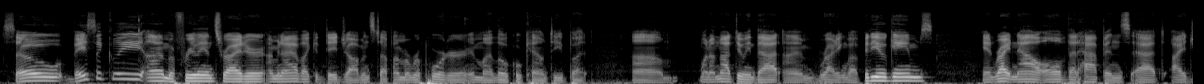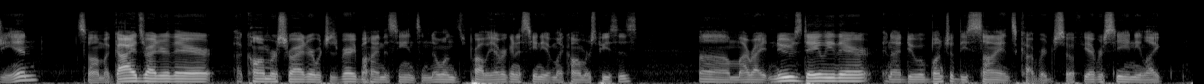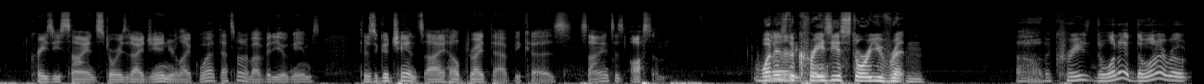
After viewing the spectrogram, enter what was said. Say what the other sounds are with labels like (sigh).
So basically, I'm a freelance writer. I mean, I have like a day job and stuff. I'm a reporter in my local county, but um, when I'm not doing that, I'm writing about video games. And right now, all of that happens at IGN. So I'm a guides writer there, a commerce writer, which is very behind the scenes, and no one's probably ever going to see any of my commerce pieces. Um, I write news daily there, and I do a bunch of these science coverage. So if you ever see any like crazy science stories at IGN, you're like, what? That's not about video games. There's a good chance I helped write that because science is awesome. What is the Very cool. craziest story you've written? Oh, the crazy the one I the one I wrote.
